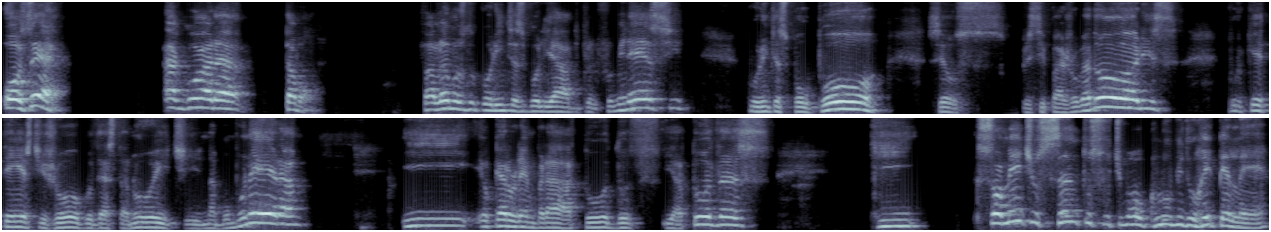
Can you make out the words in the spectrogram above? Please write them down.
Ô Zé, agora, tá bom. Falamos do Corinthians goleado pelo Fluminense, Corinthians poupou seus principais jogadores, porque tem este jogo desta noite na Bomboneira. E eu quero lembrar a todos e a todas que somente o Santos Futebol Clube do Rei Pelé,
